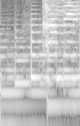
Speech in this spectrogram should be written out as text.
Come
